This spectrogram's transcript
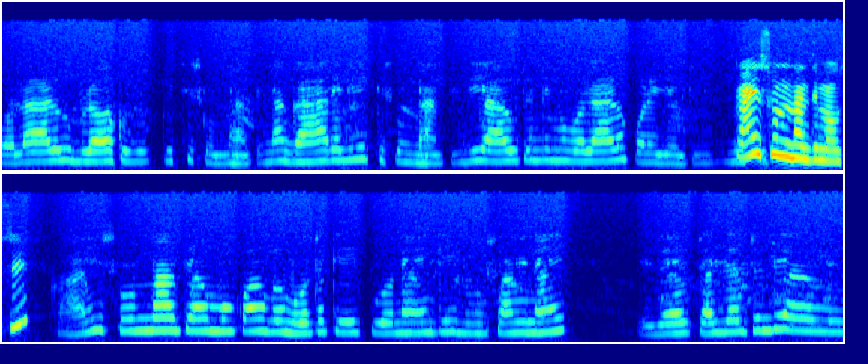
ଗଲାବେଳକୁ ବ୍ଲକକୁ କିଛି ଶୁଣୁନାହାନ୍ତି ନା ଗାଁରେ ବି ଶୁଣୁନାହାନ୍ତି ଯିଏ ଆଉଛନ୍ତି ମୁଁ ଗଲାବେଳକୁ ପଳେଇ ଯାଉଛନ୍ତି କାହିଁ ଶୁଣୁନାହାନ୍ତି ମାଉସୀ କାହିଁ ଶୁଣୁନାହାନ୍ତି ଆଉ ମୁଁ କ'ଣ କହିବି ମୋର ତ କେହି ପୁଅ ନାହିଁ କି ସ୍ୱାମୀ ନାହିଁ ଏ ଚାଲି ଯାଉଛନ୍ତି ଆଉ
